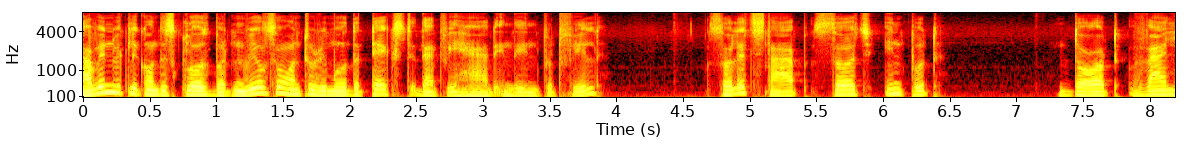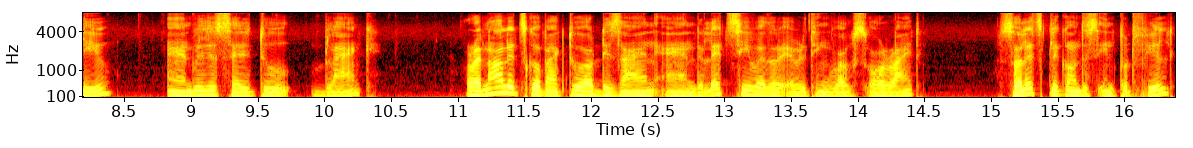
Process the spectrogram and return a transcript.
now when we click on this close button, we also want to remove the text that we had in the input field. So let's type search input dot value and we'll just set it to blank. Alright, now let's go back to our design and let's see whether everything works alright. So let's click on this input field.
